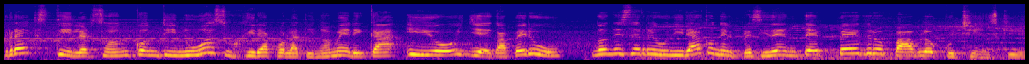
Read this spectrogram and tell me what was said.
Rex Tillerson continúa su gira por Latinoamérica y hoy llega a Perú, donde se reunirá con el presidente Pedro Pablo Kuczynski.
